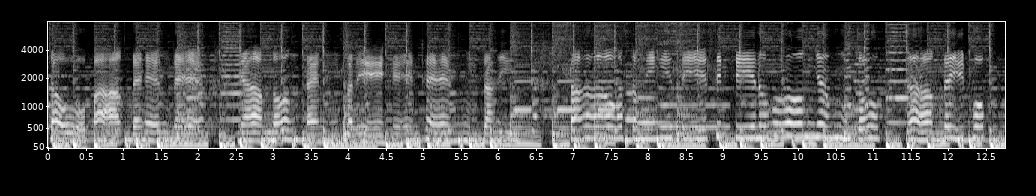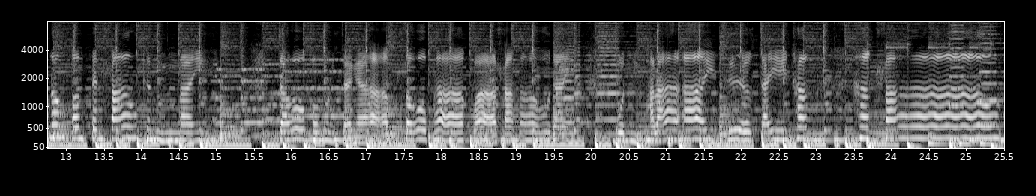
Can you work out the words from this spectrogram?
เจ้าปากแดงแดงยามน้องแต่งเสน่ห์แทงใจ สาวสำนีสี่สิบปีน้องยังจบ หากได้พบน้องตอนเป็นสาวขึ้นใหม่เจ้าคงจะงามโสภากว่าสาวใด บุญพลาอายเถือกใจคักหักสาว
